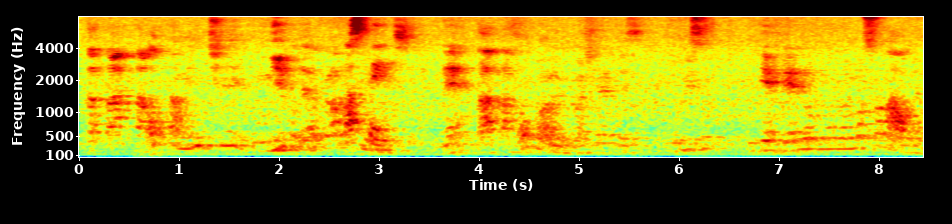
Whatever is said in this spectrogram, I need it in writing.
está tá, tá altamente, o nível dela lá Bastante. Né? Tá, tá bombando. Eu acho que é isso. tudo isso interfere no, no emocional, né?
